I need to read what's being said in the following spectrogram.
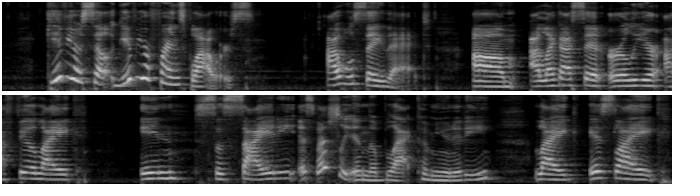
give yourself give your friends flowers. I will say that. Um, I like I said earlier, I feel like in society, especially in the black community, like it's like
